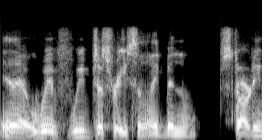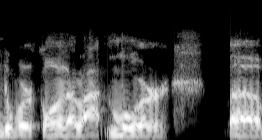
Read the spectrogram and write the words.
you know we've we've just recently been starting to work on a lot more uh,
